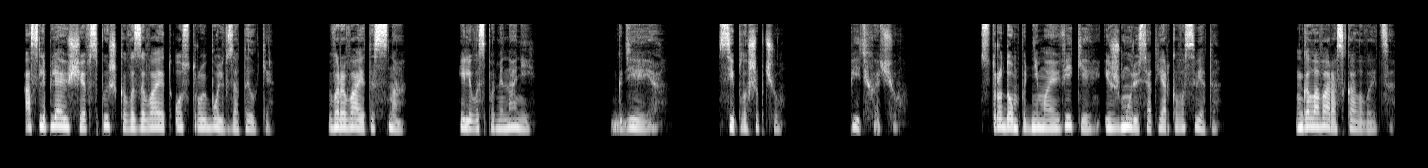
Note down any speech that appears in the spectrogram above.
Ослепляющая вспышка вызывает острую боль в затылке. Вырывает из сна. Или воспоминаний. «Где я?» — сипло шепчу. «Пить хочу». С трудом поднимаю веки и жмурюсь от яркого света. Голова раскалывается.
